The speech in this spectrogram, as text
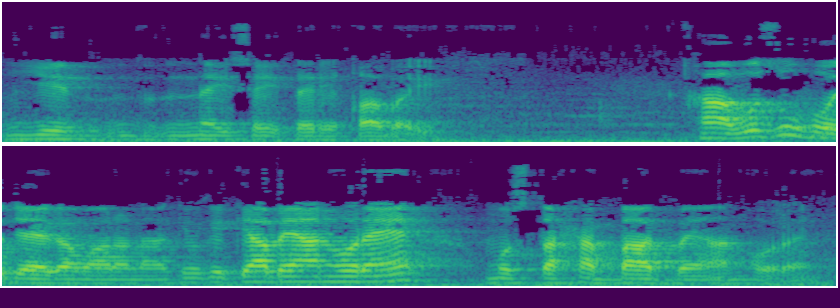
یہ نہیں، صحیح طریقہ بھائی۔ ہاں وضو ہو جائے گا مولانا، کیونکہ کیا بیان ہو رہے ہیں؟ مستحبات بیان ہو رہے ہیں۔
